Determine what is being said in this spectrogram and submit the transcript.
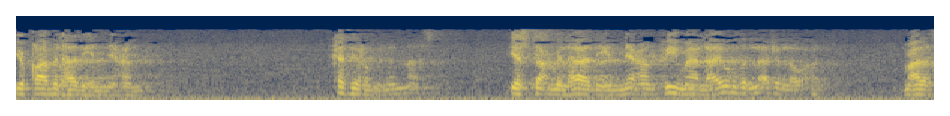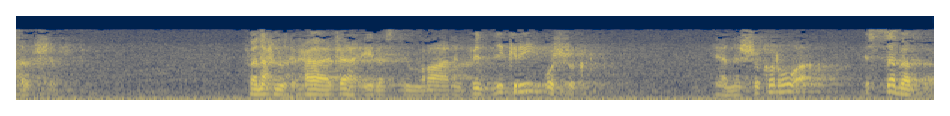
يقابل هذه النعم؟ كثير من الناس. يستعمل هذه النعم فيما لا يرضي الله جل وعلا مع الأسف الشديد. فنحن بحاجة إلى استمرار في الذكر والشكر لأن الشكر هو السبب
